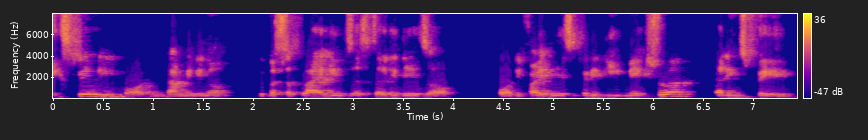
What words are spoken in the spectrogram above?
extremely important. I mean, you know, if a supplier gives us 30 days or 45 days credit, he makes sure that it's paid.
